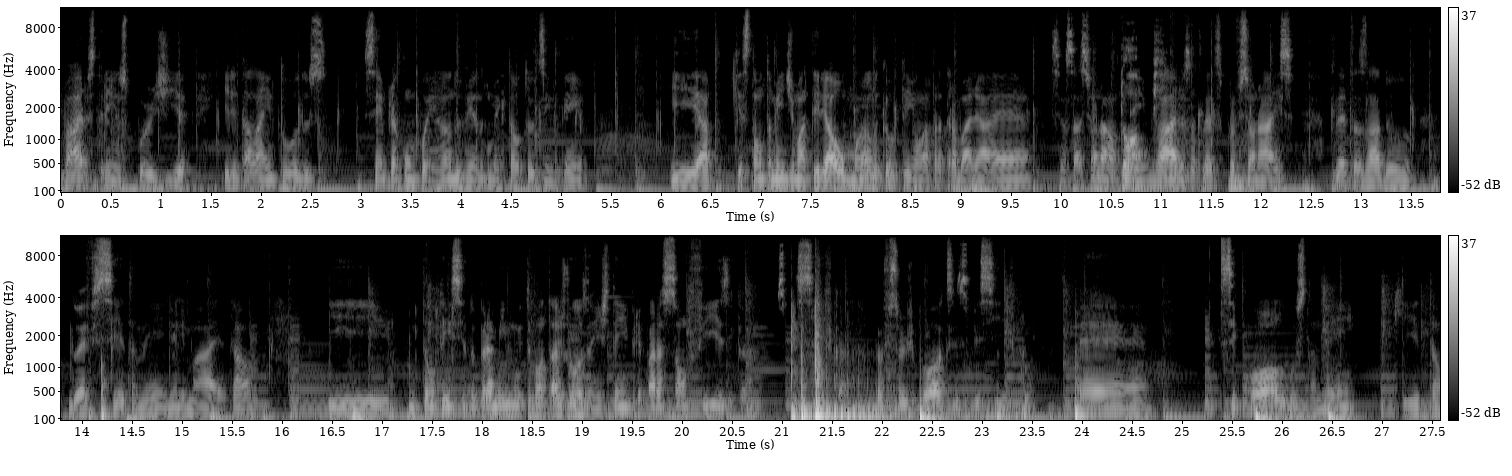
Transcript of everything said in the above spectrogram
vários treinos por dia, ele tá lá em todos, sempre acompanhando, vendo como é que tá o teu desempenho. E a questão também de material humano que eu tenho lá para trabalhar é sensacional. Top. Tem vários atletas profissionais, atletas lá do, do UFC também, de Animaia e tal. E então tem sido para mim muito vantajoso. A gente tem preparação física específica, professor de boxe específico, é, psicólogos também que estão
